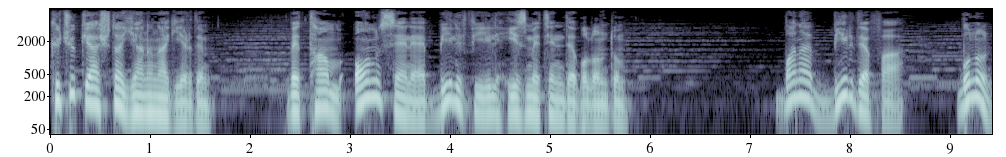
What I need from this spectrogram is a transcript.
küçük yaşta yanına girdim ve tam on sene bil fiil hizmetinde bulundum. Bana bir defa, bunu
